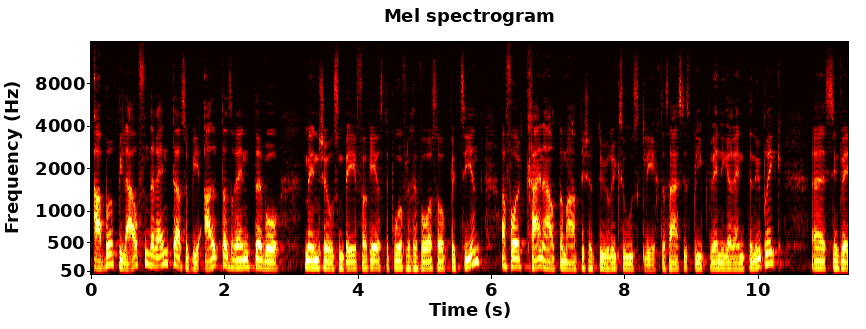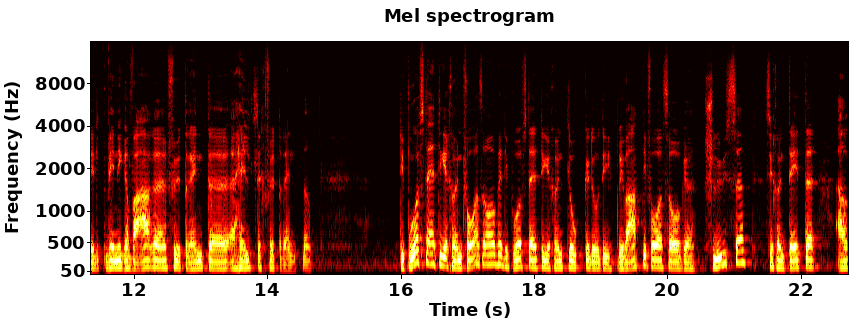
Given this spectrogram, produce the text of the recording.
Aber bei laufenden Renten, also bei Altersrenten, wo Menschen aus dem BVG, aus der beruflichen Vorsorge beziehen, erfolgt kein automatischer Teuerungsausgleich. Das heißt, es bleibt weniger Renten übrig, äh, es sind weniger Waren für die Rente erhältlich für die Rentner. Die Berufstätigen können vorsorgen, die Berufstätigen können die Lücke durch die private Vorsorge schliessen. Sie können dort auch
